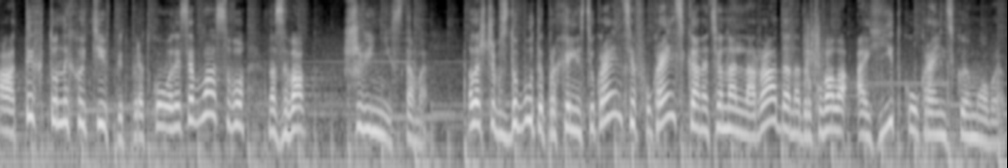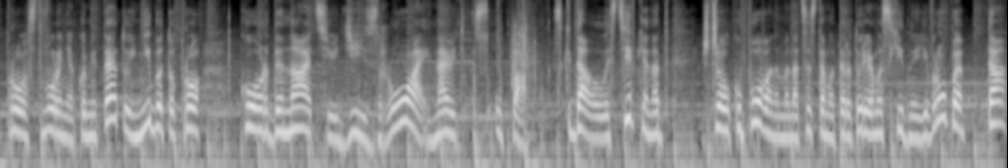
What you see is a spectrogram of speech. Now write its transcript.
А тих, хто не хотів підпорядковуватися Власову, називав шовіністами. Але щоб здобути прихильність українців, Українська національна рада надрукувала агітку української мови про створення комітету і нібито про координацію дій з РОА і навіть з УПА. Скидали листівки над ще окупованими нацистами територіями Східної Європи та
